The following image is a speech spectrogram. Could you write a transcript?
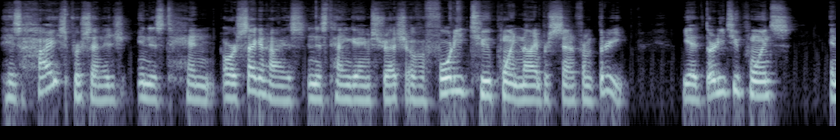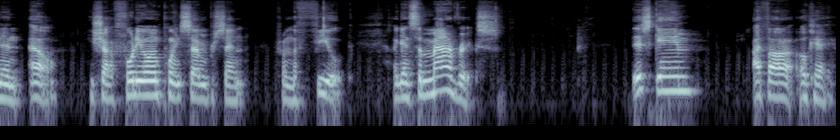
his highest percentage in his 10 or second highest in his 10 game stretch of a 42.9% from 3. He had 32 points in an L. He shot 41.7% from the field against the Mavericks. This game, I thought, okay,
